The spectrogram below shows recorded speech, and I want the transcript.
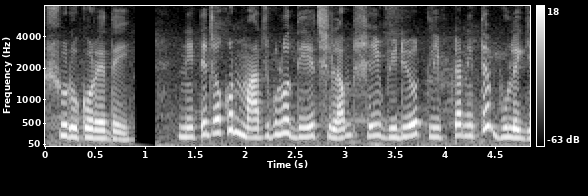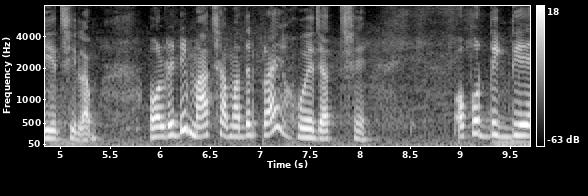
শুরু করে দেই। নেটে যখন মাছগুলো দিয়েছিলাম, সেই ভিডিও ক্লিপটা নিতে ভুলে গিয়েছিলাম। অলরেডি মাছ আমাদের প্রায় হয়ে যাচ্ছে। অপর দিক দিয়ে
